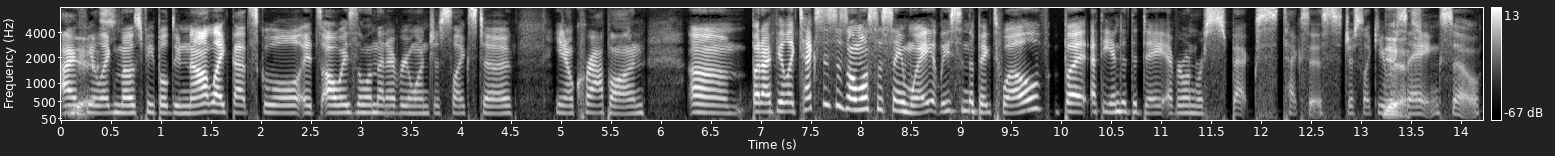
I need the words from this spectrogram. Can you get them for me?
I feel like most people do not like that school. It's always the one that everyone just likes to, you know, crap on. Um, but I feel like Texas is almost the same way, at least in the Big 12. But at the end of the day, everyone respects Texas, just like you were saying. So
